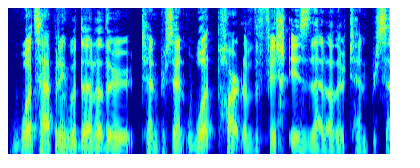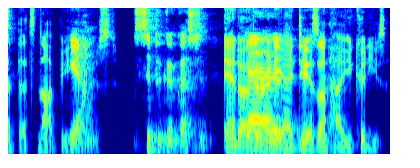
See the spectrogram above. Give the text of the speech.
What's happening with that other ten percent? What part of the fish is that other ten percent that's not being used? Super good question. And are there any um, ideas on how you could use it?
